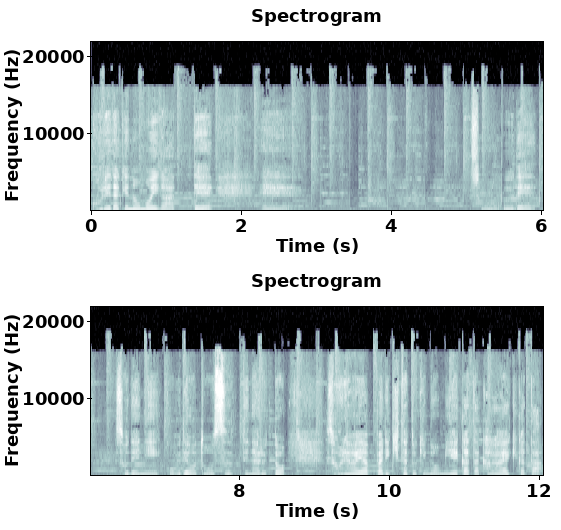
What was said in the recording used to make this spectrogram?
これだけの思いがあって、えー、その腕袖にこう腕を通すってなるとそれはやっぱり来た時の見え方輝き方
